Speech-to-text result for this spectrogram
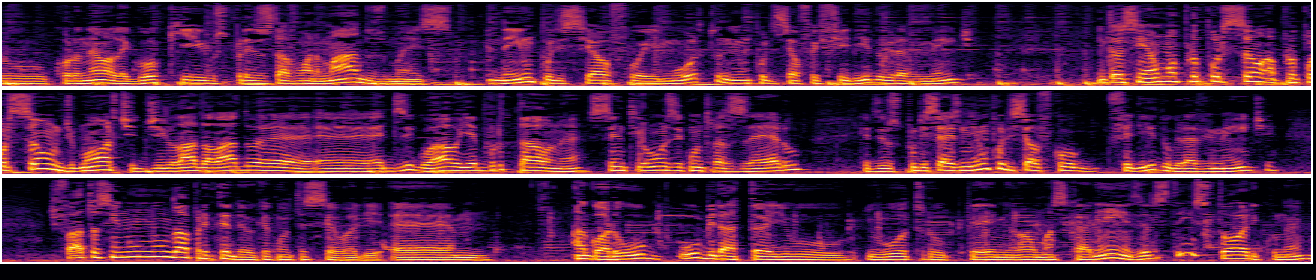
do coronel alegou que os presos estavam armados, mas nenhum policial foi morto, nenhum policial foi ferido gravemente. Então, assim, é uma proporção, a proporção de morte de lado a lado é, é- é desigual e é brutal, né? 111 contra zero. Quer dizer, os policiais, nenhum policial ficou ferido gravemente. De fato, assim, não, não dá para entender o que aconteceu ali. É, agora, o, o Biratã e o, e o outro PM lá, o Mascarenhas, eles têm histórico, né?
